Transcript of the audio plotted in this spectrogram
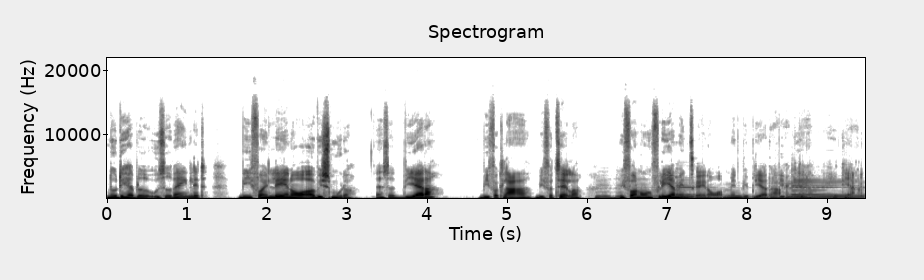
nu er det her blevet usædvanligt. Vi får en læge ind over, og vi smutter. Altså, vi er der. Vi forklarer, vi fortæller. Mm-hmm. Vi får nogle flere mennesker ind over, men vi bliver der. Vi bliver der, helt klart.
